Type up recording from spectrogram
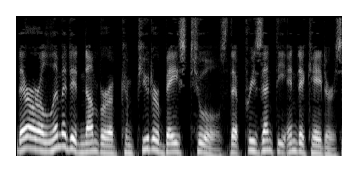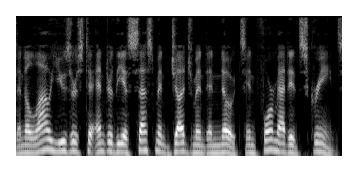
There are a limited number of computer-based tools that present the indicators and allow users to enter the assessment judgment and notes in formatted screens,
